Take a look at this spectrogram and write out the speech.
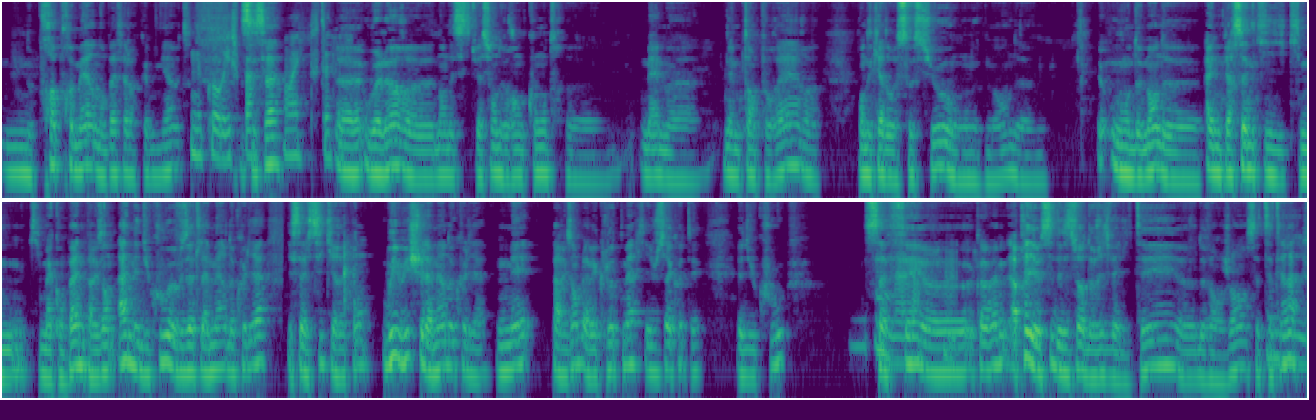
nos propres mères n'ont pas fait leur coming out? Ne corrige pas. C'est ça? Ouais, tout à fait. euh, ou alors euh, dans des situations de rencontres, euh, même, euh, même temporaires, dans des cadres sociaux où on nous demande, où on demande à une personne qui, qui, qui m'accompagne, par exemple, ah mais du coup vous êtes la mère de Colia, et celle-ci qui répond, oui oui je suis la mère de Colia, mais par exemple avec l'autre mère qui est juste à côté, et du coup ça Oh fait euh, quand même. Après il y a aussi des histoires de rivalité, euh, de vengeance, etc. Oui.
